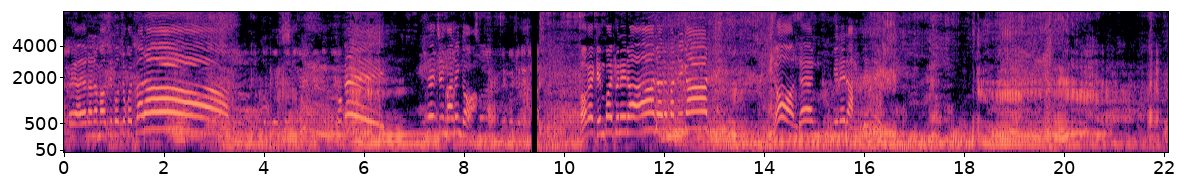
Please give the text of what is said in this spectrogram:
Okay, ayan na naman si Butchokoy Planas! Okay! JJ Maningo. Okay, Kimboy Pineda. Ah, Dodo Bandigan! Yon, then Pineda. Yon!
